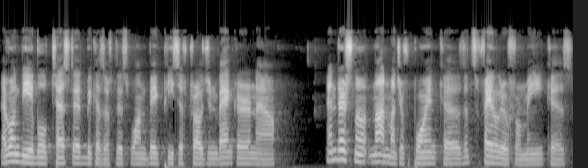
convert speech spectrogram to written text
I won't be able to test it because of this one big piece of Trojan banker now. And there's no, not much of point because it's a failure for me because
